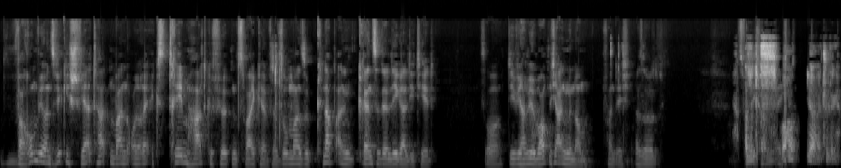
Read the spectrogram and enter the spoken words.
warum wir uns wirklich schwer taten, waren eure extrem hart geführten Zweikämpfe. So mal so knapp an Grenze der Legalität. So, die haben wir überhaupt nicht angenommen, fand ich. Also, das, also das war, ja, entschuldige.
